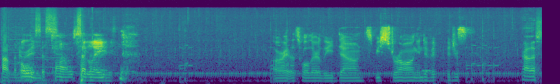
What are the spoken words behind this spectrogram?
how many Holy races? cow, it's Seven late. All right, let's hold our lead down. Let's be strong individuals. Yeah, let's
